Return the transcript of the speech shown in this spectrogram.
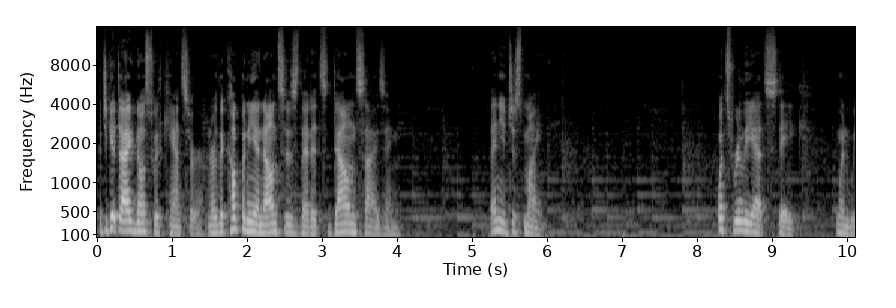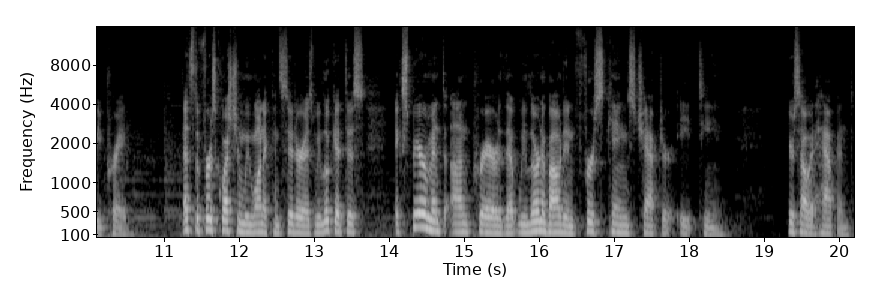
But you get diagnosed with cancer, or the company announces that it's downsizing. Then you just might. What's really at stake when we pray? That's the first question we want to consider as we look at this experiment on prayer that we learn about in 1 Kings chapter 18. Here's how it happened.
